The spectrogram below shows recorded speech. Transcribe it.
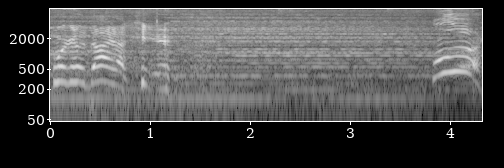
We're gonna die out here. Look!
